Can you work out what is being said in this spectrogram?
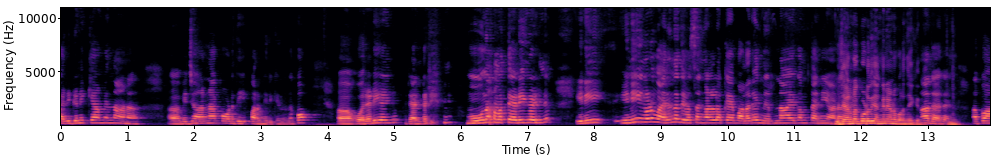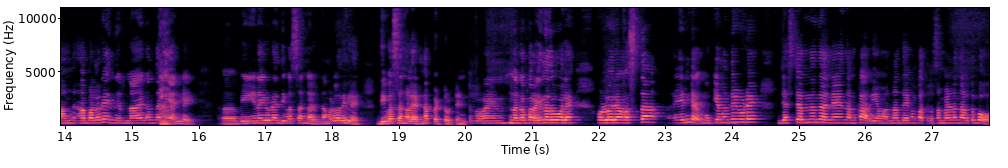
പരിഗണിക്കാമെന്നാണ് വിചാരണ കോടതി പറഞ്ഞിരിക്കുന്നത്. അപ്പോൾ ഒരടി കഴിഞ്ഞു രണ്ടടി കഴിഞ്ഞു മൂന്നാമത്തെ അടിയും കഴിഞ്ഞു. ഇനി ഇനി ഇങ്ങോട്ട് വരുന്ന ദിവസങ്ങളിലൊക്കെ വളരെ നിർണായകം തന്നെയാണ്. വിചാരണ കോടതി അങ്ങനെയാണ് പറഞ്ഞേക്കുന്നത് അതെ അതെ. അപ്പൊ വളരെ നിർണായകം തന്നെയല്ലേ? വീണയുടെ ദിവസങ്ങൾ നമ്മൾ പറയില്ലേ ദിവസങ്ങൾ എണ്ണപ്പെട്ടു എന്നൊക്കെ പറയുന്നത് പോലെ ഉള്ള ഒരു അവസ്ഥ ഉണ്ട്. മുഖ്യമന്ത്രിയുടെ ജസ്റ്ററിന് തന്നെ നമുക്കറിയാം. അന്ന് അദ്ദേഹം പത്രസമ്മേളനം നടത്തുമ്പോൾ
